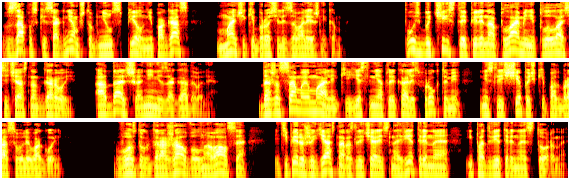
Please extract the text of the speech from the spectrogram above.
В запуске с огнем, чтобы не успел, не погас, мальчики бросились за валежником. Пусть бы чистая пелена пламени плыла сейчас над горой, а дальше они не загадывали. Даже самые маленькие, если не отвлекались фруктами, несли щепочки, подбрасывали в огонь. Воздух дрожал, волновался, и теперь уже ясно различались наветренная и подветренная стороны.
